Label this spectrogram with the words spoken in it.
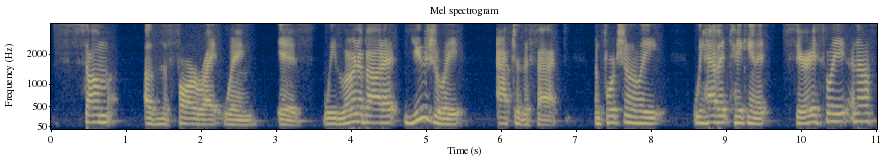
some of the far right wing is. We learn about it usually after the fact. Unfortunately, we haven't taken it seriously enough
